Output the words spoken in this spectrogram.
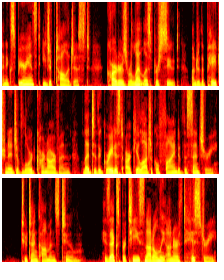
An experienced Egyptologist, Carter's relentless pursuit under the patronage of Lord Carnarvon, led to the greatest archaeological find of the century, Tutankhamun's tomb. His expertise not only unearthed history,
